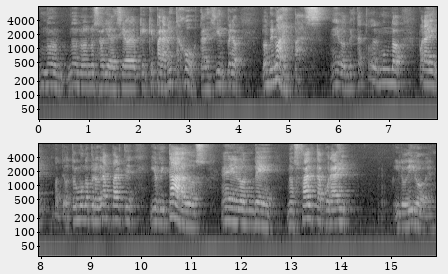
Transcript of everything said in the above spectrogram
no, no, no, no sabría decir ahora qué, qué palabrita justa decir, pero donde no hay paz, ¿eh? donde está todo el mundo por ahí, no todo el mundo, pero gran parte irritados, ¿eh? donde nos falta por ahí, y lo digo en,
